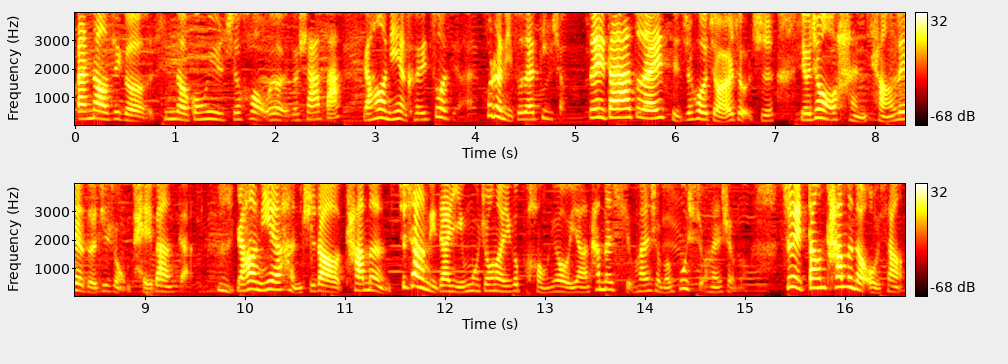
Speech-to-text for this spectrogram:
搬到这个新的公寓之后，我有一个沙发，然后你也可以坐进来，或者你坐在地上，所以大家坐在一起之后，久而久之有这种很强烈的这种陪伴感。嗯，然后你也很知道他们，就像你在荧幕中的一个朋友一样，他们喜欢什么，不喜欢什么。所以当他们的偶像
